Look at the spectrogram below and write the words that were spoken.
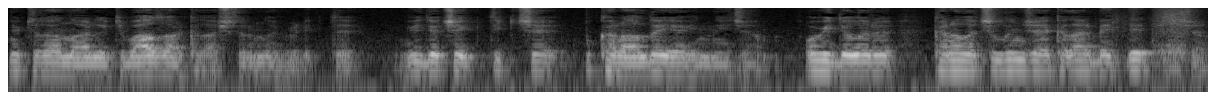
nüktedanlardaki bazı arkadaşlarımla birlikte video çektikçe bu kanalda yayınlayacağım. O videoları kanal açılıncaya kadar bekletmeyeceğim.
